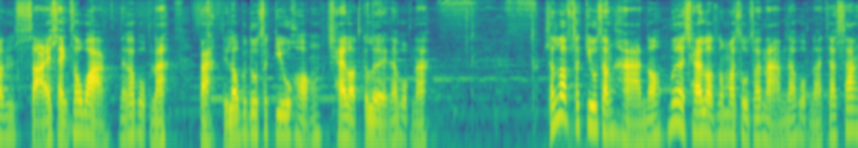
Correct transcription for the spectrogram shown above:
รสายแสงสว่างนะครับผมนะไปเดี๋ยวเราไปดูสกิลของ Charlotte กันเลยนะครับผมนะสำหรับสกิลสังหารเนาะเมื่อ Charlotte ลงมาสู่สนามนะครับผมนะจะสร้าง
